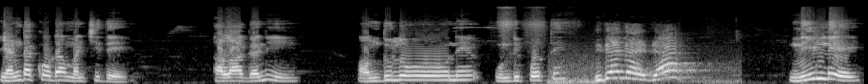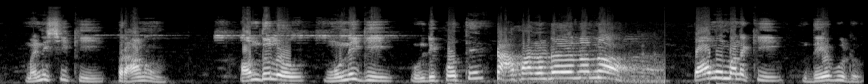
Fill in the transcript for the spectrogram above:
ఎండ కూడా మంచిదే. అలాగని అందులోనే ఉండిపోతే ఇదేంటా ఇదే? నీళ్ళే మనిషికి ప్రాణం. అందులో మునిగి ఉండిపోతే పాము మనకి దేవుడు.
